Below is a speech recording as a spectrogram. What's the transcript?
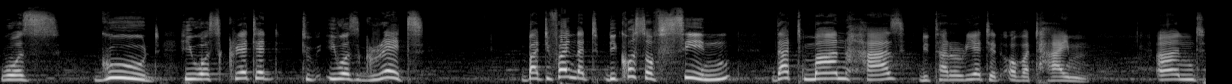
was good, he was created to, he was great. But you find that because of sin, that man has deteriorated over time. And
